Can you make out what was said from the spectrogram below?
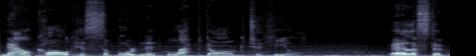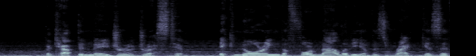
now called his subordinate lapdog to heel. Elliston, the captain major addressed him, ignoring the formality of his rank as if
